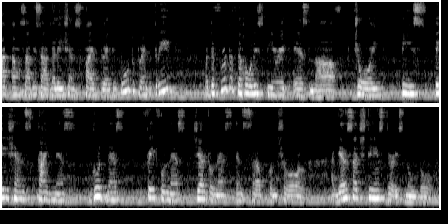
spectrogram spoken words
at ang sabi sa Galatians 5:22 to 23, But the fruit of the Holy Spirit is love, joy, peace, patience, kindness, goodness, faithfulness, gentleness, and self-control. Against such things, there is no law.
